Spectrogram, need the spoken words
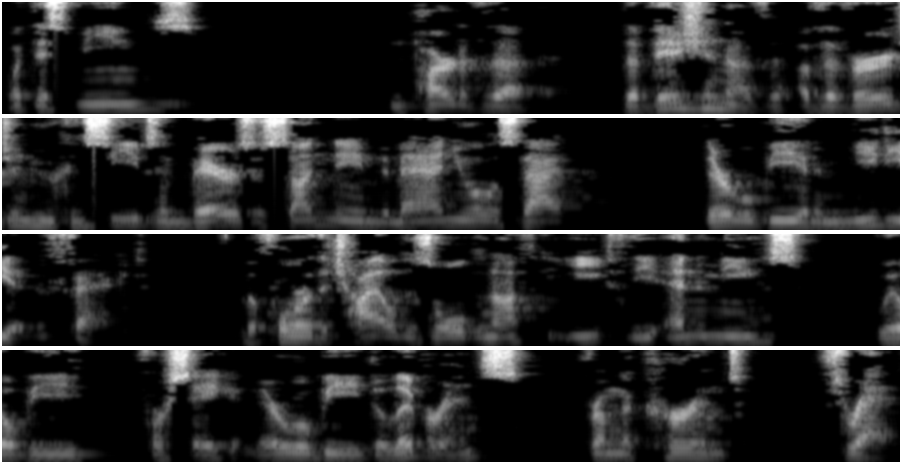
what this means. And part of the, the vision of the, of the virgin who conceives and bears a son named Emmanuel is that there will be an immediate effect. Before the child is old enough to eat, the enemies will be forsaken. There will be deliverance from the current threat,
